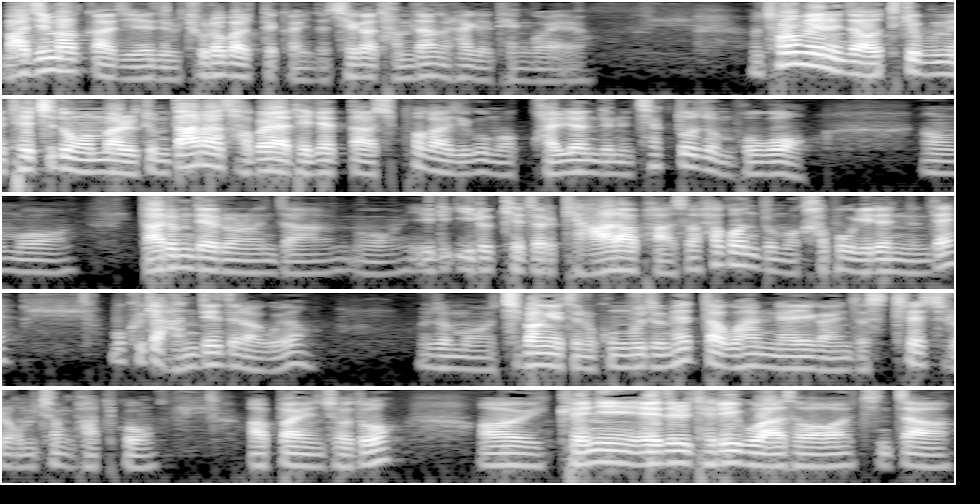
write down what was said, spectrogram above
마지막까지 애들 졸업할 때까지 이제 제가 담당을 하게 된 거예요. 처음에는 이제 어떻게 보면 대치동 엄마를 좀 따라잡아야 되겠다 싶어가지고 뭐 관련되는 책도 좀 보고 어 뭐 나름대로는 이제 뭐 이렇게 저렇게 알아봐서 학원도 뭐 가보고 이랬는데 뭐 그게 안 되더라고요. 그래서 뭐 지방에서는 공부 좀 했다고 하는 애가 이제 스트레스를 엄청 받고 아빠인 저도 어 괜히 애들 데리고 와서 진짜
